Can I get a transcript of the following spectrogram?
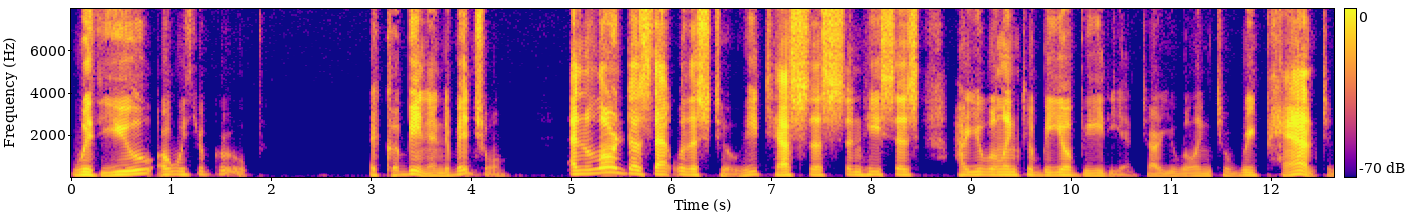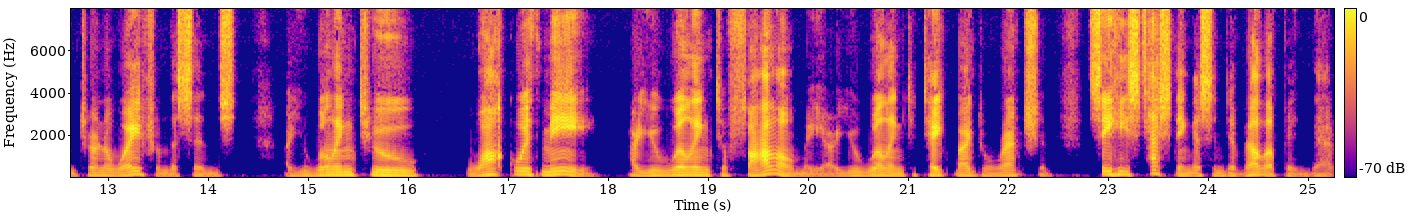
with you or with your group. It could be an individual. And the Lord does that with us too. He tests us and He says, Are you willing to be obedient? Are you willing to repent and turn away from the sins? Are you willing to walk with me? Are you willing to follow me? Are you willing to take my direction? See, He's testing us and developing that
